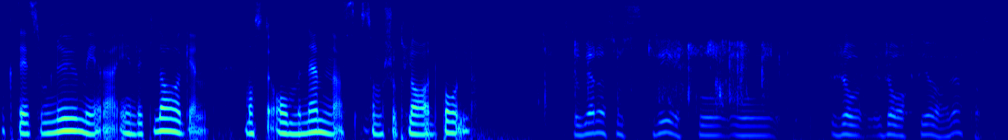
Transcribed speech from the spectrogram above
och det som numera enligt lagen måste omnämnas som chokladboll. Stod han och skrek och, och ra, rakt i örat alltså?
